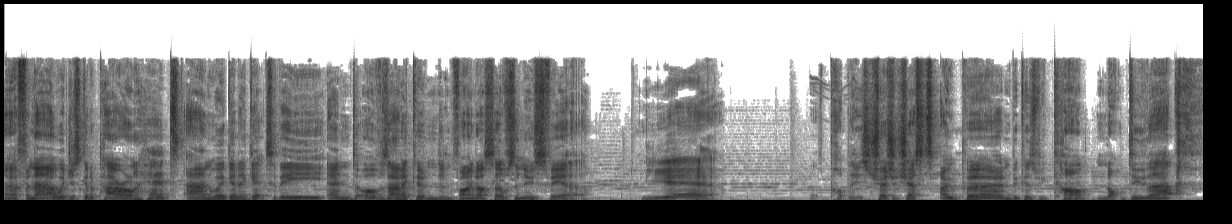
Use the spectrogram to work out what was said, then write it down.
Uh, for now, we're just going to power on ahead and we're going to get to the end of Zanarkand and find ourselves a new sphere. Yeah! Let's pop these treasure chests open because we can't not do that.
